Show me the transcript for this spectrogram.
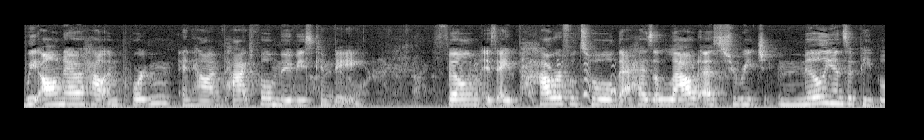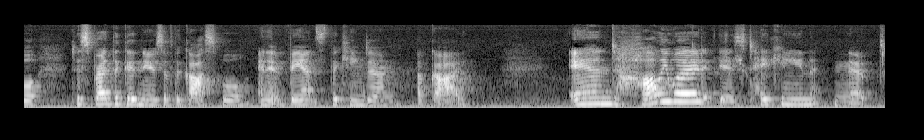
We all know how important and how impactful movies can be. Film is a powerful tool that has allowed us to reach millions of people to spread the good news of the gospel and advance the kingdom of God. And Hollywood is taking note.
